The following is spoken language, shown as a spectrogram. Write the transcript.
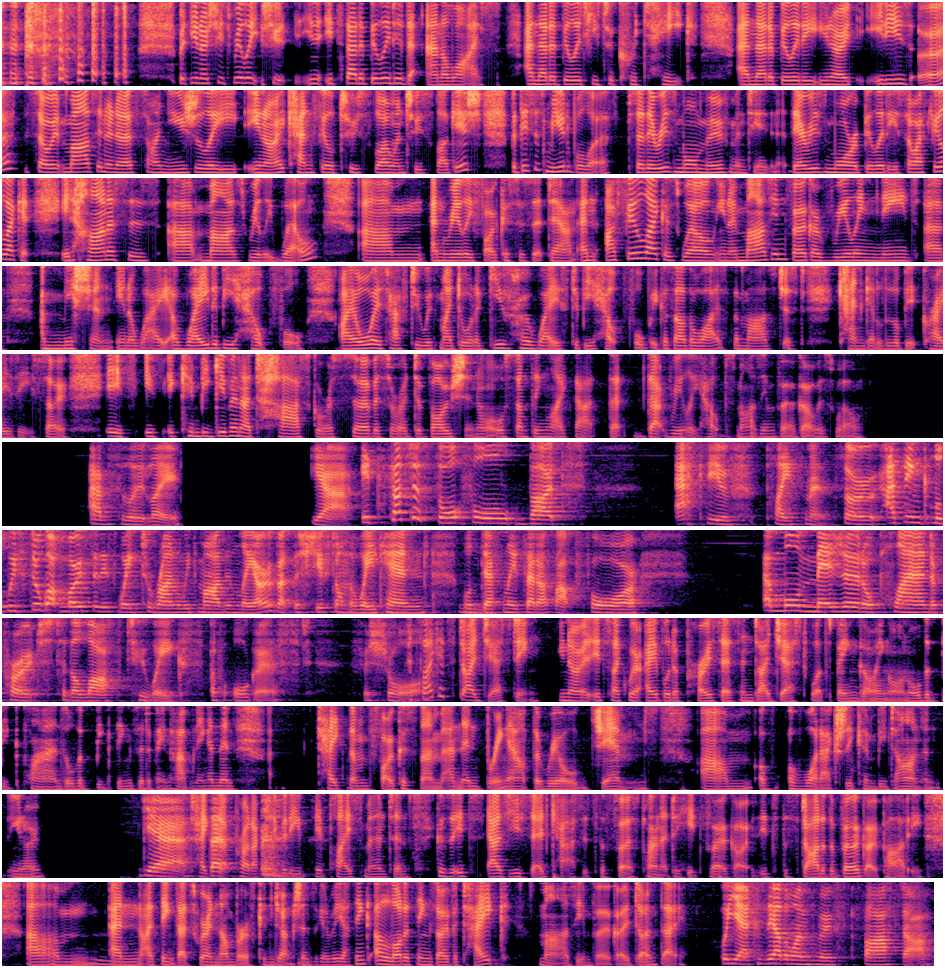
but you know she's really she it's that ability to analyze and that ability to critique and that ability you know it is earth. So it, mars in an earth sign usually you know can feel too slow and too sluggish but this is mutable earth. So there is more movement in it. There is more ability. So i feel like it it harnesses uh, mars really well um, and really focuses it down. And i feel like as well you know mars in virgo really needs a, a mission in a way a way to be helpful I always have to, with my daughter, give her ways to be helpful because otherwise the Mars just can get a little bit crazy. So if if it can be given a task or a service or a devotion or, or something like that, that that really helps Mars in Virgo as well. Absolutely. Yeah, it's such a thoughtful but active placement. So I think, look, we've still got most of this week to run with Mars and Leo, but the shift on the weekend will mm. definitely set us up for a more measured or planned approach to the last two weeks of August, for sure. It's like it's digesting. You know, it's like we're able to process and digest what's been going on, all the big plans, all the big things that have been happening, and then take them, focus them, and then bring out the real gems um, of, of what actually can be done. And, you know, yeah, take that, productivity placement. And because it's, as you said, Cass, it's the first planet to hit Virgo. It's the start of the Virgo party. Um, And I think that's where a number of conjunctions are going to be. I think a lot of things overtake Mars in Virgo, don't they? Well, yeah, because the other ones move faster.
